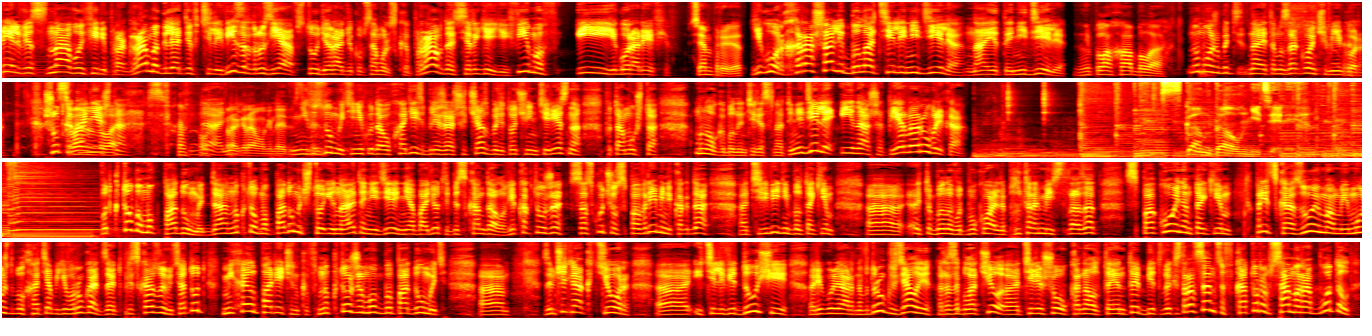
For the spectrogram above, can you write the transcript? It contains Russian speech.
Апрель, весна. В эфире программа «Глядя в телевизор». Друзья, в студии радио «Комсомольская правда» Сергей Ефимов и Егор Арефьев. Всем привет. Егор, хороша ли была теленеделя на этой неделе? Неплоха была. Ну, может быть, на этом и закончим, Егор. Шутка, конечно. Да, программа «Глядя Не вздумайте никуда уходить. В ближайший час будет очень интересно, потому что много было интересно на этой неделе. И наша первая рубрика. Скандал недели. Вот кто бы мог подумать, да? Ну, кто мог подумать, что и на этой неделе не обойдется без скандалов? Я как-то уже соскучился по времени, когда а, телевидение было таким, а, это было вот буквально полтора месяца назад, спокойным таким, предсказуемым, и можно было хотя бы его ругать за эту предсказуемость. А тут Михаил Пореченков, ну, кто же мог бы подумать? А, замечательный актер и телеведущий регулярно вдруг взял и разоблачил телешоу канал ТНТ «Битва экстрасенсов», в котором сам и работал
